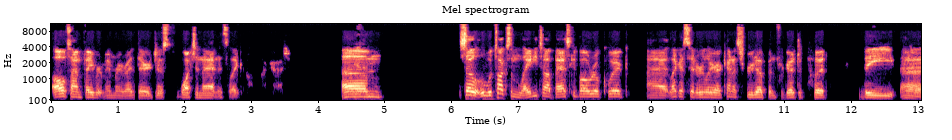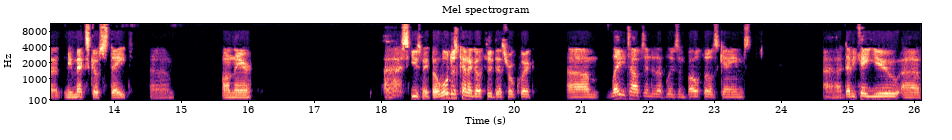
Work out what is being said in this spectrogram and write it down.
all time favorite memory right there. Just watching that, and it's like, oh my gosh. Um, so we'll talk some lady top basketball real quick. Uh, like I said earlier, I kind of screwed up and forgot to put the uh, New Mexico State um, on there. Uh, excuse me, but we'll just kind of go through this real quick. Um, Lady Tops ended up losing both those games. Uh, WKU uh,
